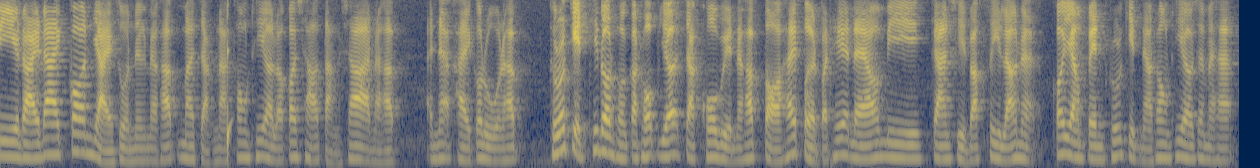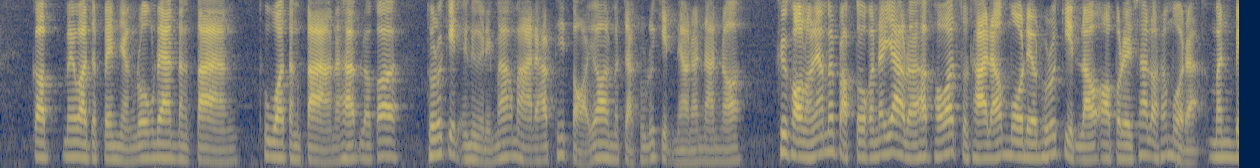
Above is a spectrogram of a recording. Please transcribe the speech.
มีรายได้ก้อนใหญ่ส่วนหนึ่งนะครับมาจากนักท่องเที่ยวแล้วก็ชาวต่างชาตินะครับ อันนี้ใครก็รู้นะครับ ธุรกิจที่โดนผลกระทบเยอะจากโควิดนะครับต่อให้เปิดประเทศแล้วมีการฉีดวัคซีนแล้วเนี่ยก็ยังเป็นธุรกิจแนวท่องเที่ยวใช่ไหมฮะก็ไม่ว่าจะเป็นอย่างโรงแรมต่างๆ ทัวร์ต่างๆนะครับ แล้วก็ธุรกิจอื่นๆอีกมากมายนะครับ ที่ต่อยอดมาจากธุรกิจแนวนั้นๆเนาะคือของเหล่านี้มันปรับตัวกันได้ยากเลยครับ เพราะว่าสุดท้ายแล้วโมเดลธุรกิจเรา o p e r a t i o n เราทั้งหมดอะมันเบ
